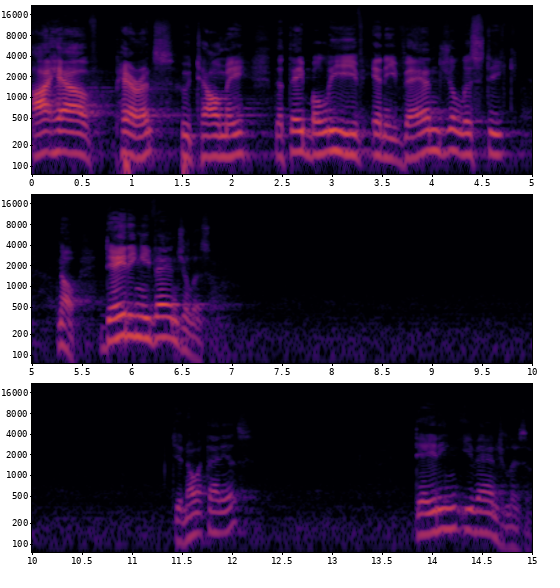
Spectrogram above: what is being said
I have parents who tell me that they believe in evangelistic, no, dating evangelism. Do you know what that is? Dating evangelism.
